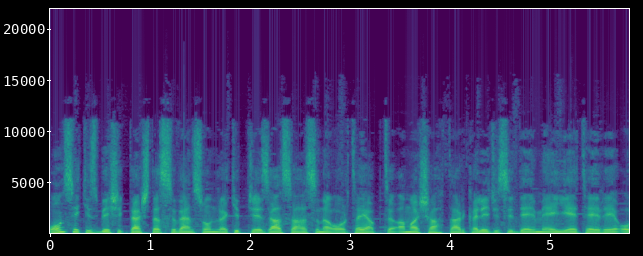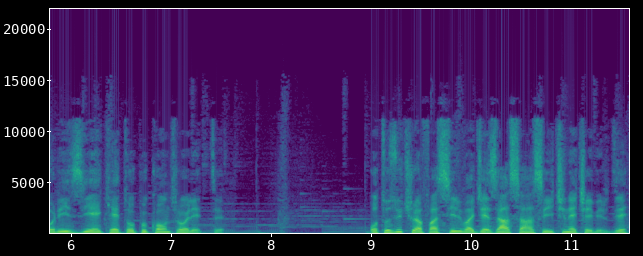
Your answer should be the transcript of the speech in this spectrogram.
18 Beşiktaş'ta Svensson rakip ceza sahasına orta yaptı ama Şahtar kalecisi DMYTR Oriz YK topu kontrol etti. 33 Rafa Silva ceza sahası içine çevirdi,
